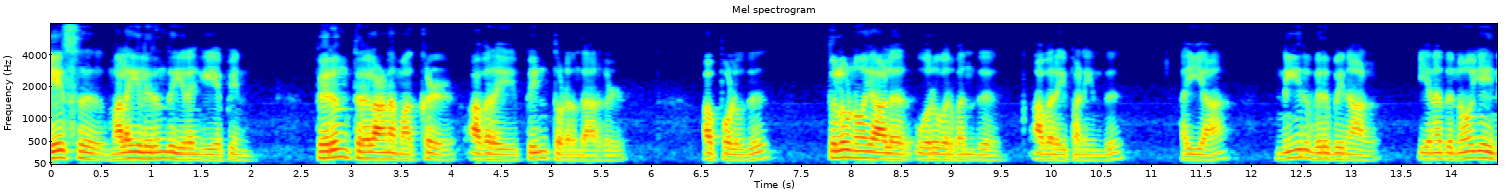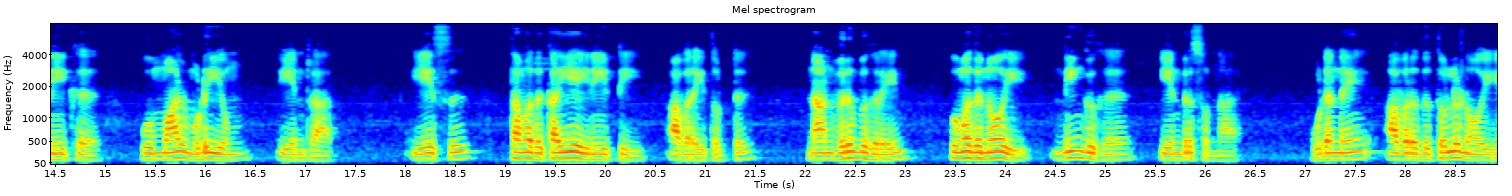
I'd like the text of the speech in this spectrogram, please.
இயேசு மலையிலிருந்து இறங்கிய பின் பெருந்திரளான மக்கள் அவரை பின்தொடர்ந்தார்கள். அப்பொழுது தொழுநோயாளர் ஒருவர் வந்து அவரை பணிந்து ஐயா நீர் விரும்பினால் எனது நோயை நீக்க உம்மால் முடியும் என்றார். இயேசு தமது கையை நீட்டி அவரை தொட்டு நான் விரும்புகிறேன் உமது நோய் நீங்குக என்று சொன்னார். உடனே அவரது தொழுநோய்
